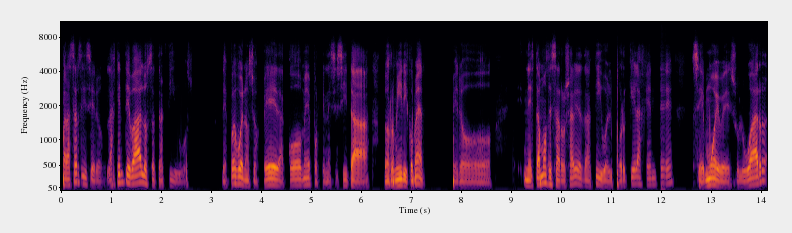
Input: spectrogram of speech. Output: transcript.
para ser sincero, la gente va a los atractivos. Después, bueno, se hospeda, come, porque necesita dormir y comer, pero necesitamos desarrollar el atractivo, el por qué la gente se mueve de su lugar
